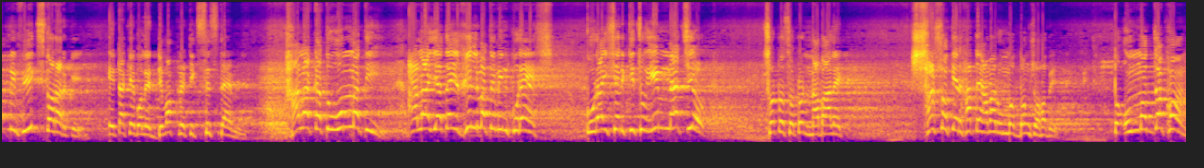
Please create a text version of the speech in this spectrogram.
আপনি ফিক্স করার কি? এটাকে বলে ডেমোক্রেটিক সিস্টেম হালাকাতু উম্মতি আলা ইয়াদাই গিলমাতে মিন কুরাইশ। কুরাইশের কিছু ইম্যাচিওর ছোট ছোট নাবালেক শাসকের হাতে আমার উম্মত ধ্বংস হবে। উম্মত যখন,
